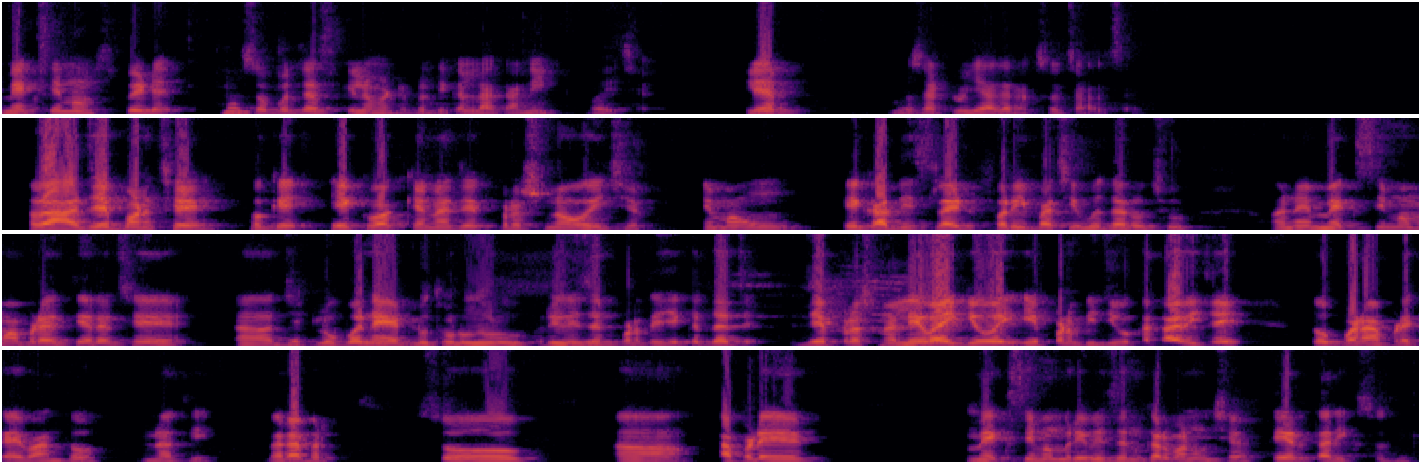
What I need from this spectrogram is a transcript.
મેક્સિમમ સ્પીડ બસો પચાસ કિલોમીટર પ્રતિ કલાક આની હોય છે. ક્લિયર? બસ આટલું યાદ રાખશો. ચાલશે. હવે આજે પણ છે ઓકે એક વાક્યના જે પ્રશ્નો હોય છે, એમાં હું એકાદી સ્લાઇડ ફરી પાછી વધારું છું અને મેક્સિમમ આપણે અત્યારે છે જેટલું બને એટલું થોડું થોડું રિવિઝન પણ થઈ જાય. કદાચ જે પ્રશ્ન લેવાઈ ગયો હોય એ પણ બીજી વખત આવી જાય, તો પણ આપણે કઈ વાંધો નથી. બરાબર? સો આપણે મેક્સિમમ રિવિઝન કરવાનું છે તેર તારીખ સુધી.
